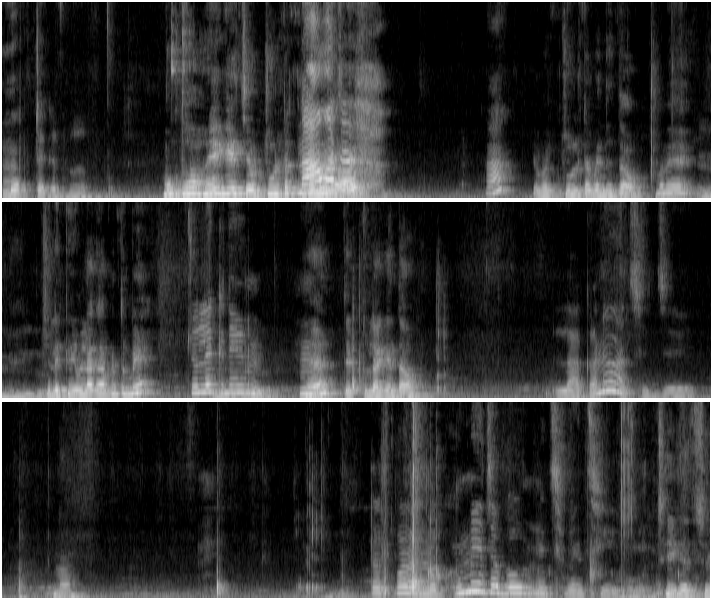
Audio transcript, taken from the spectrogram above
মুখটাকে মুখ ধোয়া হয়ে গেছে এবার চুলটা বেঁধে দাও? হ্যাঁ? এবার চুলটা বেঁধে দাও মানে চুলে ক্রিম লাগাবে তুমি? চুলে ক্রিম হ্যাঁ একটু লাগিয়ে দাও। লাগানো আছে যে। না। তারপর আমরা ঘুমিয়ে যাব মিছি মিছি ঠিক আছে।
